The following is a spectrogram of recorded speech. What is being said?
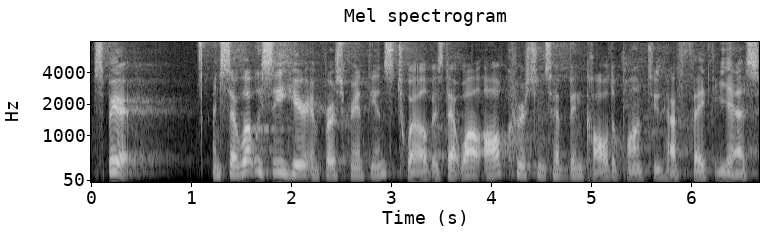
Spirit and so, what we see here in 1 Corinthians 12 is that while all Christians have been called upon to have faith, yes,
